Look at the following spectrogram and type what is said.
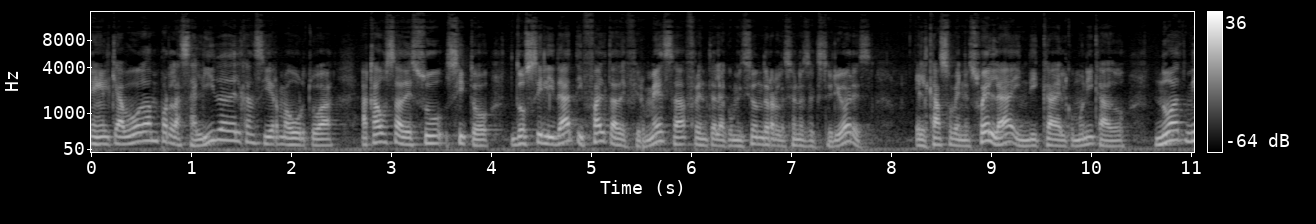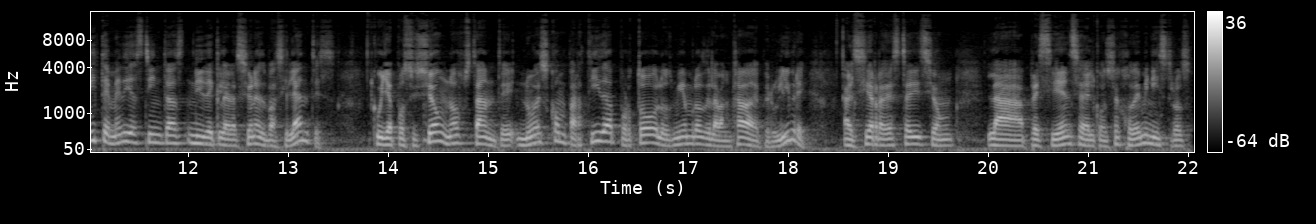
en el que abogan por la salida del canciller Maurtua a causa de su, cito, docilidad y falta de firmeza frente a la Comisión de Relaciones Exteriores, el caso Venezuela, indica el comunicado, no admite medias tintas ni declaraciones vacilantes, cuya posición, no obstante, no es compartida por todos los miembros de la bancada de Perú Libre. Al cierre de esta edición, la presidencia del Consejo de Ministros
